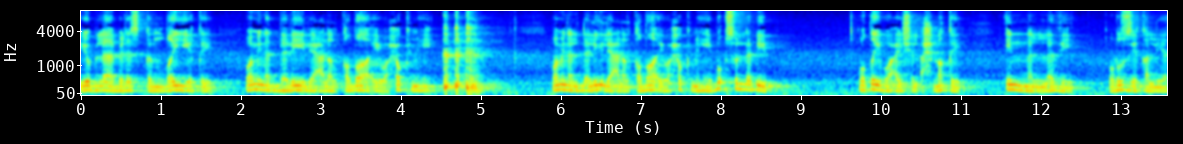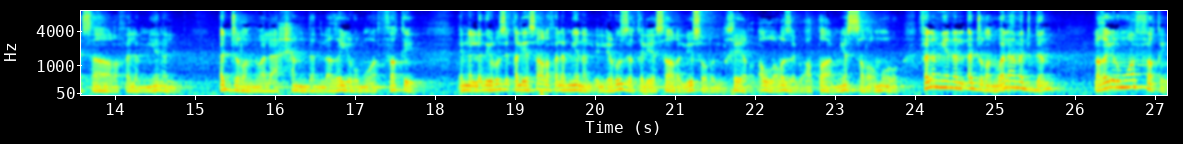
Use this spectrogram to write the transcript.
يبلى برزق ضيق ومن الدليل على القضاء وحكمه ومن الدليل على القضاء وحكمه بؤس اللبيب. وطيب عيش الأحمق إن الذي رزق اليسار فلم ينل. أجرا ولا حمدا لغير موفق. إن الذي رزق اليسار فلم ينل اللي رزق اليسار اليسر الخير الله رزق وأعطاه ميسر أموره فلم ينل أجرا ولا مجدا لغير موفق.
